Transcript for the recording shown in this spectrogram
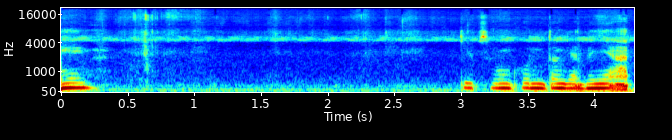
หึ ช่วยช่วยคนถอยแห้งเก็บสองคนต้องยันพยาธิ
